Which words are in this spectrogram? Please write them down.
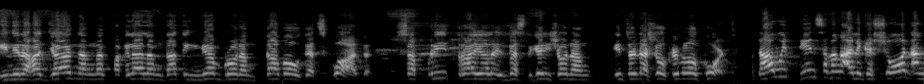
Inilahad yan ng nagpakilalang dating miyembro ng Davao Death Squad sa pre-trial investigation ng International Criminal Court. Dawit din sa mga alegasyon ang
